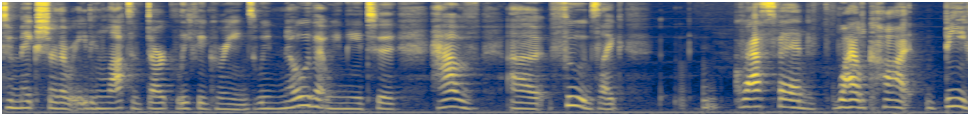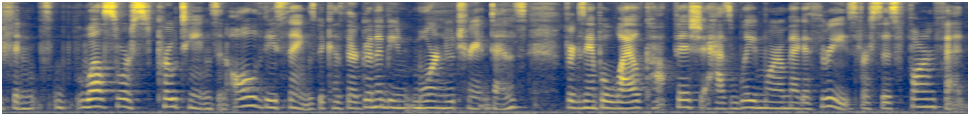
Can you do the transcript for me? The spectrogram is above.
to make sure that we're eating lots of dark leafy greens. We know that we need to have uh, foods like grass fed, wild caught beef and well sourced proteins and all of these things because they're going to be more nutrient dense. For example, wild caught fish, it has way more omega 3s versus farm fed.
